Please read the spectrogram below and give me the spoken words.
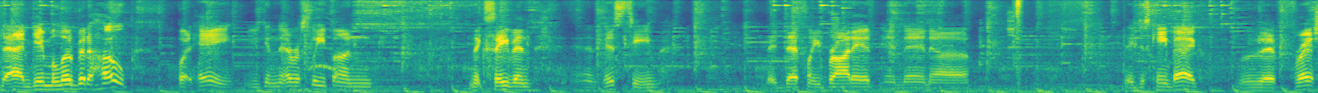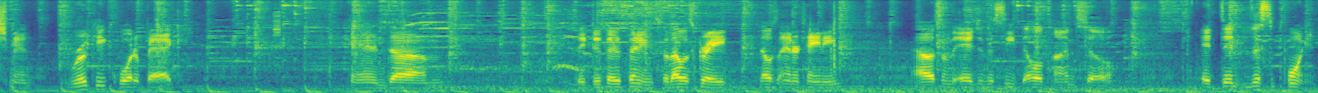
that gave him a little bit of hope. But hey, you can never sleep on Nick Saban and his team. They definitely brought it. And then uh, they just came back. The freshman, rookie quarterback. And um, they did their thing. So that was great. That was entertaining. I was on the edge of the seat the whole time. So it didn't disappoint.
